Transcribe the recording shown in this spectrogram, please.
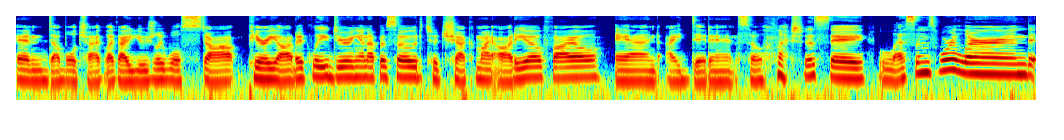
and double check. Like I usually will stop periodically during an episode to check my audio file, and I didn't. So let's just say lessons were learned,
